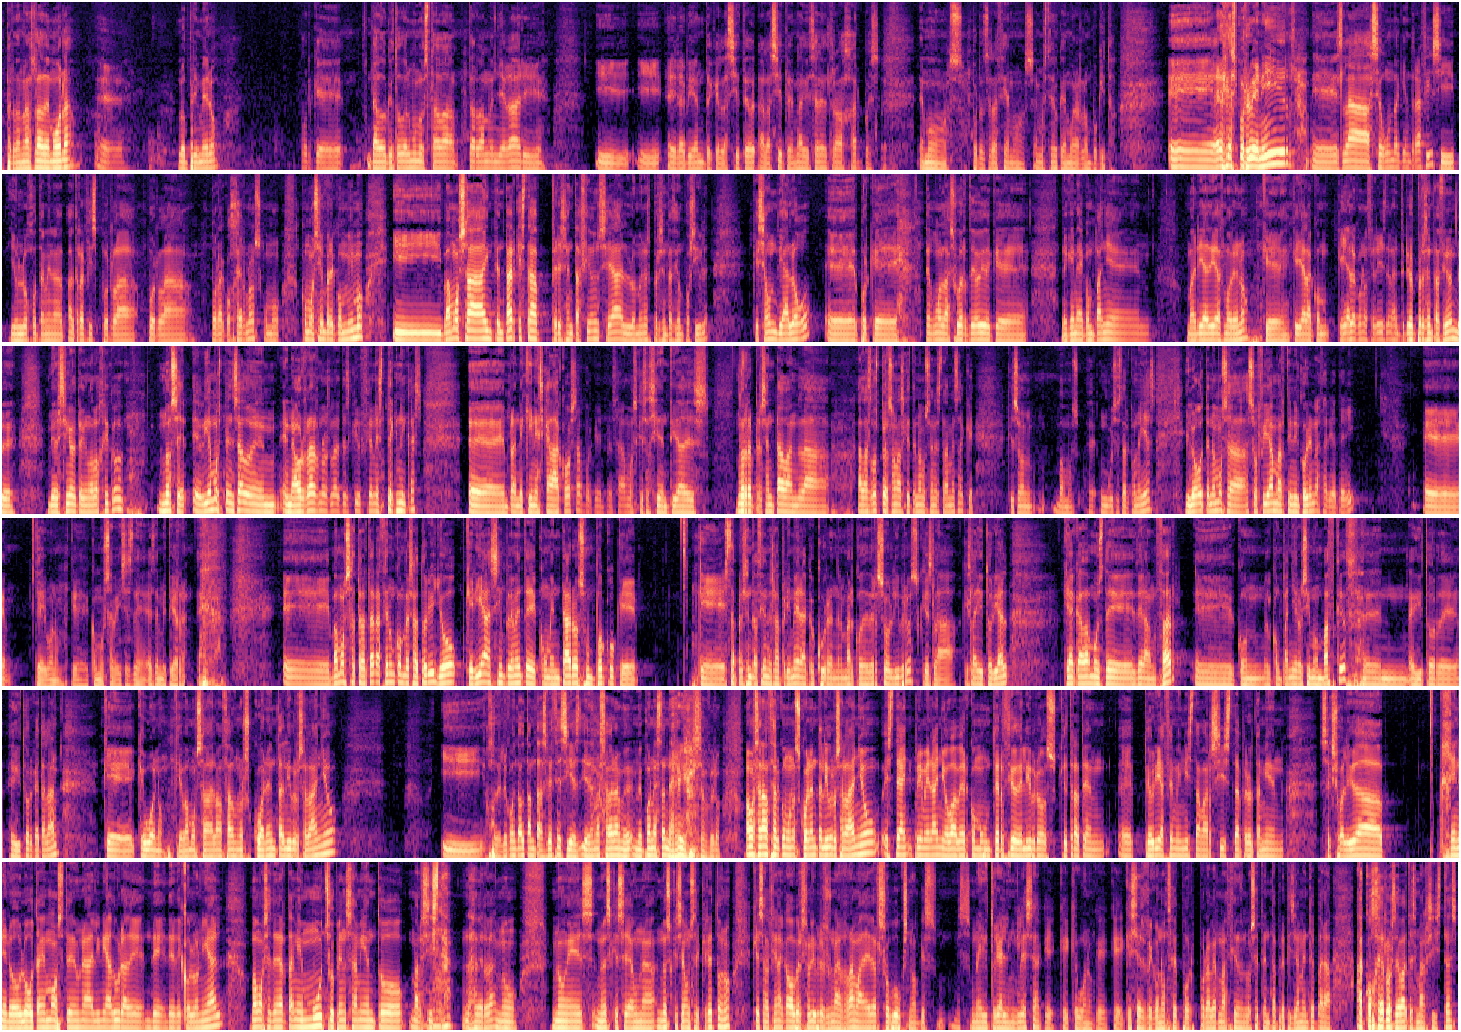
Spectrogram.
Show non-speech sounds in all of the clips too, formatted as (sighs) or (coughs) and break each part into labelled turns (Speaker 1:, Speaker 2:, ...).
Speaker 1: Perdonad la demora, eh, lo primero, porque dado que todo el mundo estaba tardando en llegar y, era evidente que a las 7 a las siete nadie sale de trabajar, pues hemos, por desgracia, hemos, hemos tenido que demorarlo un poquito. Eh, gracias por venir. Eh, es la segunda aquí en Trafis y, un lujo también a, a, Trafis por, la, por, la, por acogernos, como, como siempre con Mimo. Y vamos a intentar que esta presentación sea lo menos presentación posible que sea un diálogo, eh, porque (laughs) tengo la suerte hoy de que, de que me acompañe María Díaz Moreno, que, que, ya la, que ya la conoceréis de la anterior presentación de, del diseño tecnológico. No sé, habíamos pensado en, en ahorrarnos las descripciones técnicas, eh, en plan de quién es cada cosa, porque pensábamos que esas identidades no representaban la, a las dos personas que tenemos en esta mesa, que, que son, vamos, eh, un gusto estar con ellas. Y luego tenemos a Sofía Martín y Corina Zariategui. Eh, que bueno, que como sabéis es de, es de mi tierra. (laughs) Eh, vamos a tratar de hacer un conversatorio. Yo quería simplemente comentaros un poco que, que, esta presentación es la primera que ocurre en el marco de Verso Libros, que es la, que es la editorial que acabamos de, lanzar eh, con el compañero Simón Vázquez, editor, de, editor catalán, que, bueno, que vamos a lanzar unos 40 libros al año y, joder, lo he contado tantas veces y, además ahora me, pone tan nervioso, pero vamos a lanzar como unos 40 libros al año. Este primer año va a haber como un tercio de libros que traten eh, teoría feminista, marxista, pero también sexualidad, género, luego también vamos a tener una línea dura de, de, colonial, vamos a tener también mucho pensamiento marxista, (laughs) la verdad, no, no, es, no, es que sea una, no es que sea un secreto, ¿no? que es al fin y al cabo Verso Libre es una rama de Verso Books, ¿no? que es, es una editorial inglesa que, que, que bueno, que, que, se reconoce por, por haber nacido en los 70 precisamente para acoger los debates marxistas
